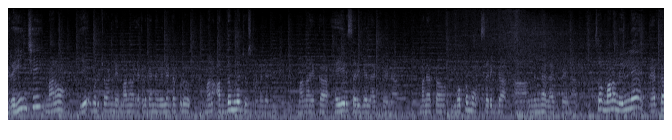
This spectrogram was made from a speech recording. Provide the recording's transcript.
గ్రహించి మనం ఏ ఇప్పుడు చూడండి మనం ఎక్కడికైనా వెళ్ళేటప్పుడు మనం అద్దంలో చూసుకుంటాం కానీ మన యొక్క హెయిర్ సరిగ్గా లేకపోయినా మన యొక్క ముఖము సరిగ్గా అందంగా లేకపోయినా సో మనం వెళ్ళే యొక్క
